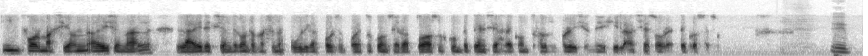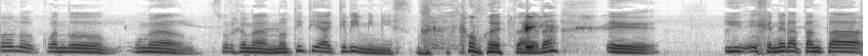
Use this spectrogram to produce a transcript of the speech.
información adicional, la Dirección de Contrataciones Públicas, por supuesto, conserva todas sus competencias de control, supervisión y vigilancia sobre este proceso. Pablo, cuando una surge una noticia criminis como esta, ¿verdad? Y genera tanta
